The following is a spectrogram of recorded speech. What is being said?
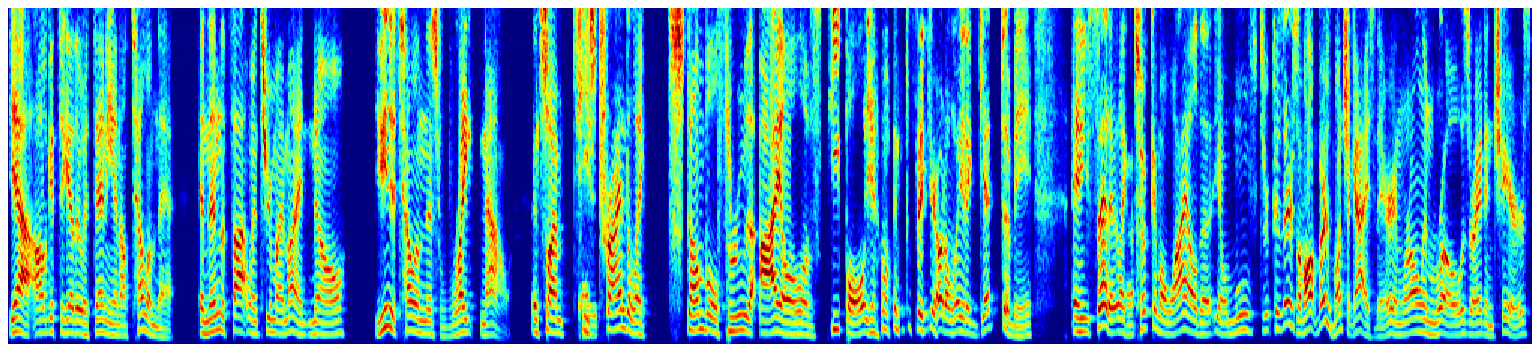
yeah, I'll get together with Denny and I'll tell him that. And then the thought went through my mind, no, you need to tell him this right now. And so I'm he's trying to like stumble through the aisle of people, you know, and figure out a way to get to me. And he said it like yeah. took him a while to, you know, move through because there's a there's a bunch of guys there and we're all in rows, right? In chairs.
